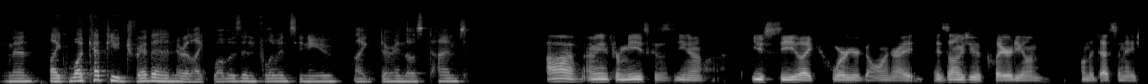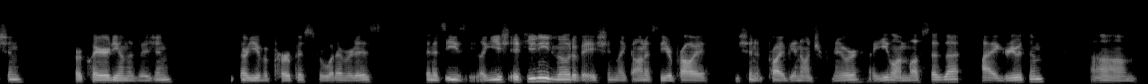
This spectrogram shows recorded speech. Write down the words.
Dang, man. Like what kept you driven or like what was influencing you like during those times? Uh, I mean, for me, it's because, you know, you see like where you're going, right? As long as you have clarity on, on the destination or clarity on the vision, or you have a purpose or whatever it is, then it's easy. Like you, if you need motivation, like honestly, you're probably, you shouldn't probably be an entrepreneur. Like Elon Musk says that. I agree with him. Um,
